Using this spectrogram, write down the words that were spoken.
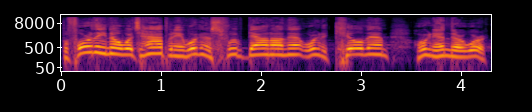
before they know what's happening, we're going to swoop down on them, we're going to kill them, we're going to end their work.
